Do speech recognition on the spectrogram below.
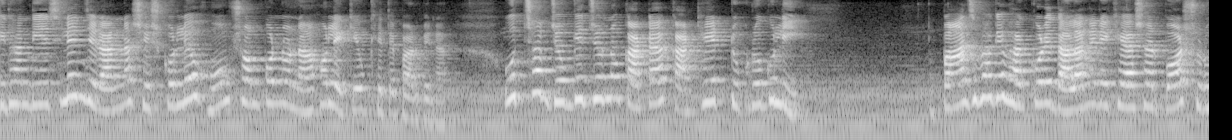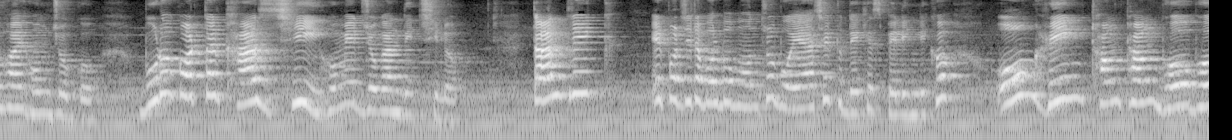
বিধান দিয়েছিলেন যে রান্না শেষ করলেও হোম সম্পন্ন না হলে কেউ খেতে পারবে না। উৎসব যজ্ঞের জন্য কাটা কাঠের টুকরোগুলি পাঁচ ভাগে ভাগ করে দালানে রেখে আসার পর শুরু হয় হোম যজ্ঞ। বুড়ো কর্তার খাস ঝি হোমের যোগান দিচ্ছিল। তান্ত্রিক, এরপর যেটা বলব মন্ত্র বইয়ে আছে, একটু দেখে স্পেলিং লিখো। ওং হ্রিং ঠং ঠং ভো ভো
